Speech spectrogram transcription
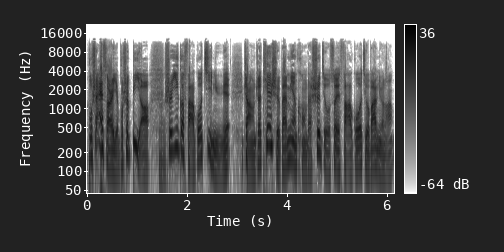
不是艾瑟尔，也不是碧奥，是一个法国妓女，长着天使般面孔的十九岁法国酒吧女郎。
